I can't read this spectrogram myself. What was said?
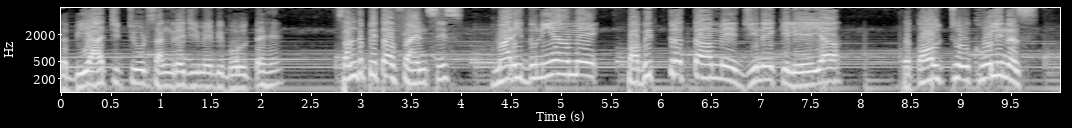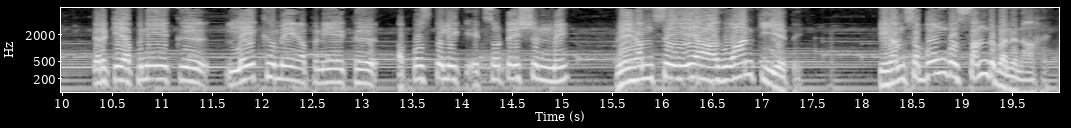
द बियाटिट्यूड्स अंग्रेज़ी में भी बोलते हैं। संत पिता फ्रांसिस, हमारी दुनिया में पवित्रता में जीने के लिए या द कॉल टू होलीनेस करके अपने एक लेख में, अपने एक अपोस्तलिक एक्सोटेशन में वे हमसे ये आह्वान किए थे कि हम सबों को संत बनना है।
